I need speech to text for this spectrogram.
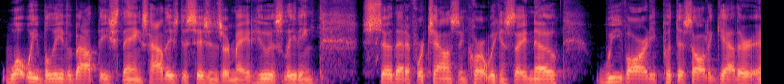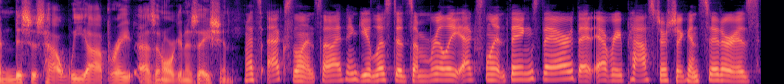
what we believe about these things, how these decisions are made, who is leading, so that if we're challenged in court, we can say, no, we've already put this all together and this is how we operate as an organization. That's excellent. So I think you listed some really excellent things there that every pastor should consider as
